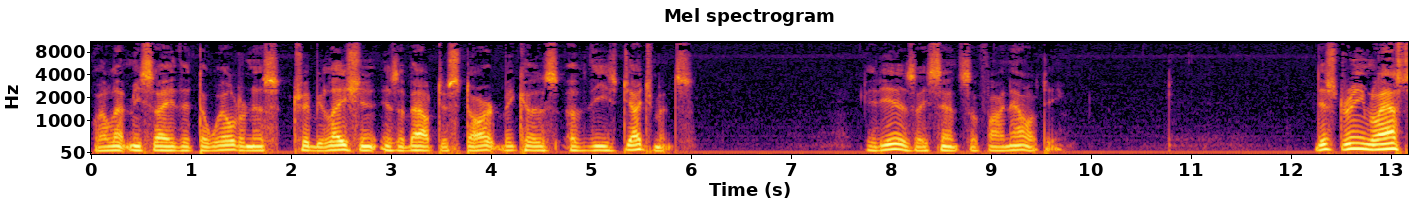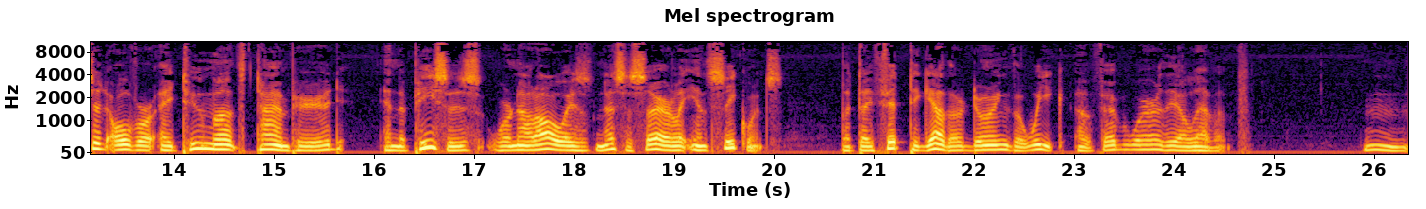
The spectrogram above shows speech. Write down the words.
Well, let me say that the wilderness tribulation is about to start because of these judgments. It is a sense of finality. This dream lasted over a two month time period, and the pieces were not always necessarily in sequence, but they fit together during the week of February the 11th. Hmm.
